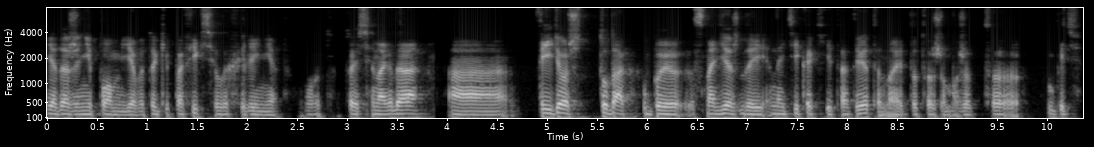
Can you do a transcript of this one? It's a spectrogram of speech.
я даже не помню, я в итоге пофиксил их или нет. Вот. То есть иногда э, ты идешь туда как бы с надеждой найти какие-то ответы, но это тоже может э, быть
